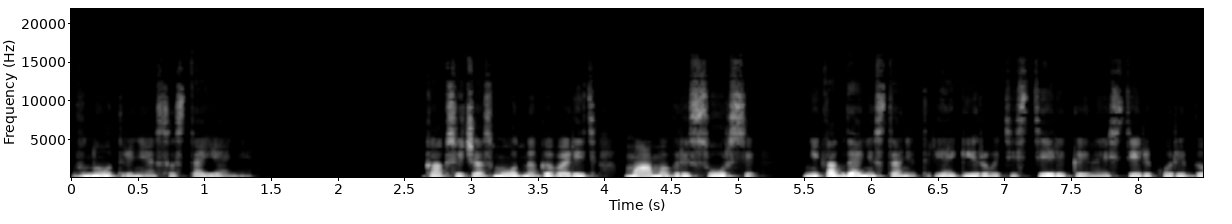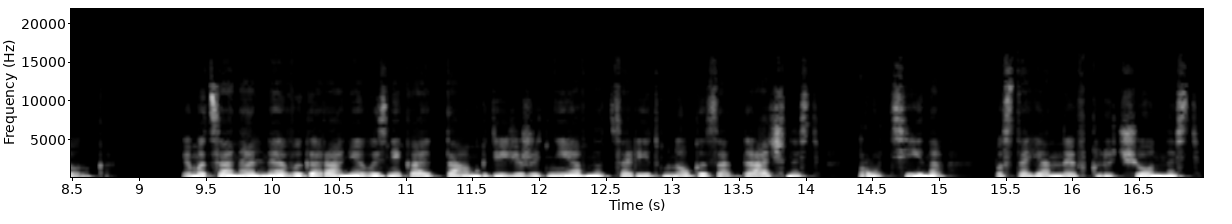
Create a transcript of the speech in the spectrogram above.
внутреннее состояние. Как сейчас модно говорить, мама в ресурсе никогда не станет реагировать истерикой на истерику ребенка. Эмоциональное выгорание возникает там, где ежедневно царит многозадачность, рутина, постоянная включенность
